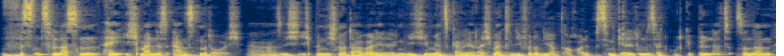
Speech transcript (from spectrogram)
wissen zu lassen, hey, ich meine das ernst mit euch. Ja, also ich, ich bin nicht nur da, weil ihr irgendwie hier mir jetzt geile Reichweite liefert und ihr habt auch alle ein bisschen Geld und ihr seid gut gebildet, sondern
